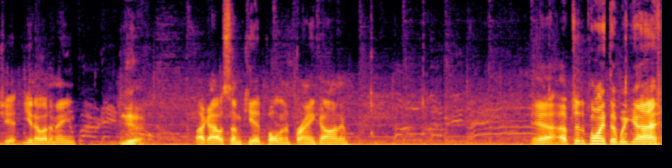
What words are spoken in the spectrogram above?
shit. You know what I mean? Yeah. like I was some kid pulling a prank on him. Yeah, up to the point that we got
